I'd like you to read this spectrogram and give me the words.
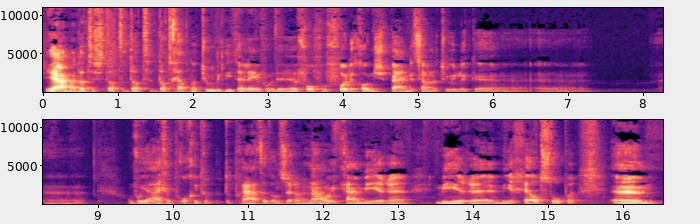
Ja, maar dat, is, dat, dat, dat geldt natuurlijk niet alleen voor de, voor, voor, voor de chronische pijn. Het zou natuurlijk, uh, om voor je eigen progie te, te, praten, dan zeggen we nou, ik ga meer, meer, meer geld stoppen. Um,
